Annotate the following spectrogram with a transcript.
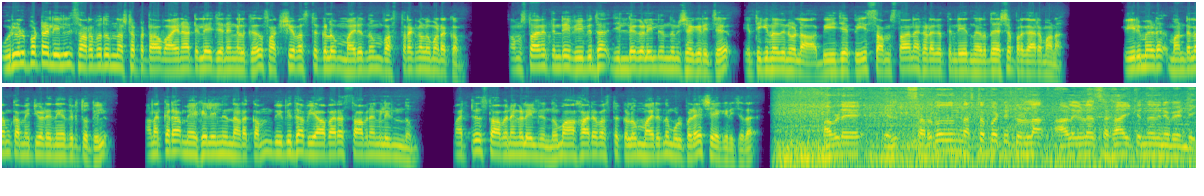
ഉരുൾപൊട്ടലിൽ സർവതും നഷ്ടപ്പെട്ട വയനാട്ടിലെ ജനങ്ങൾക്ക് ഭക്ഷ്യവസ്തുക്കളും മരുന്നും വസ്ത്രങ്ങളുമടക്കം സംസ്ഥാനത്തിന്റെ വിവിധ ജില്ലകളിൽ നിന്നും ശേഖരിച്ച് എത്തിക്കുന്നതിനുള്ള ബി സംസ്ഥാന ഘടകത്തിന്റെ നിർദ്ദേശപ്രകാരമാണ്. പീരുമേട് മണ്ഡലം കമ്മിറ്റിയുടെ നേതൃത്വത്തിൽ അണക്കര മേഖലയിൽ നിന്നടക്കം വിവിധ വ്യാപാര സ്ഥാപനങ്ങളിൽ നിന്നും മറ്റ് സ്ഥാപനങ്ങളിൽ നിന്നും ആഹാര വസ്തുക്കളും മരുന്നും ഉൾപ്പെടെ ശേഖരിച്ചത്. അവിടെ സർവതും നഷ്ടപ്പെട്ടിട്ടുള്ള ആളുകളെ സഹായിക്കുന്നതിന് വേണ്ടി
